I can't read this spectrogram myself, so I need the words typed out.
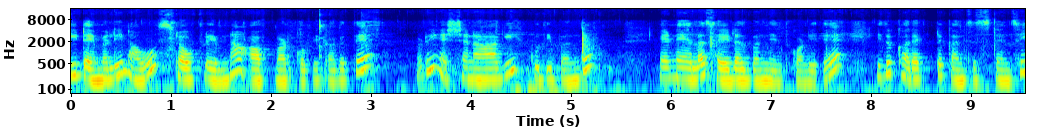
ಈ ಟೈಮಲ್ಲಿ ನಾವು ಸ್ಟವ್ ಫ್ಲೇಮ್ನ ಆಫ್ ಮಾಡ್ಕೋಬೇಕಾಗತ್ತೆ. ನೋಡಿ, ಎಷ್ಟು ಚೆನ್ನಾಗಿ ಕುದಿ ಬಂದು ಎಣ್ಣೆ ಎಲ್ಲ ಸೈಡಲ್ಲಿ ಬಂದು ನಿಂತ್ಕೊಂಡಿದೆ. ಇದು ಕರೆಕ್ಟ್ ಕನ್ಸಿಸ್ಟೆನ್ಸಿ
